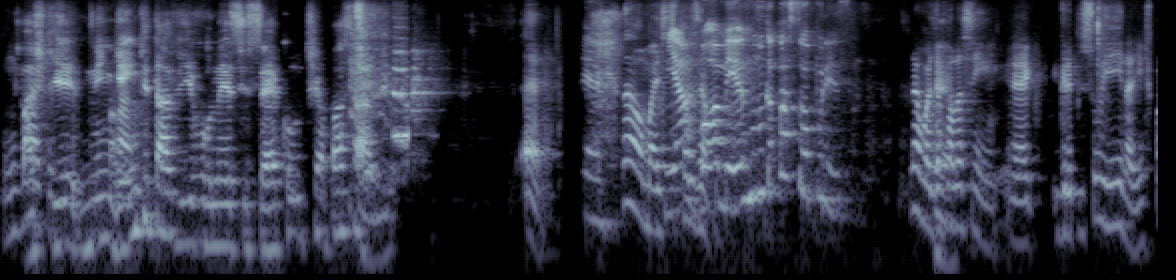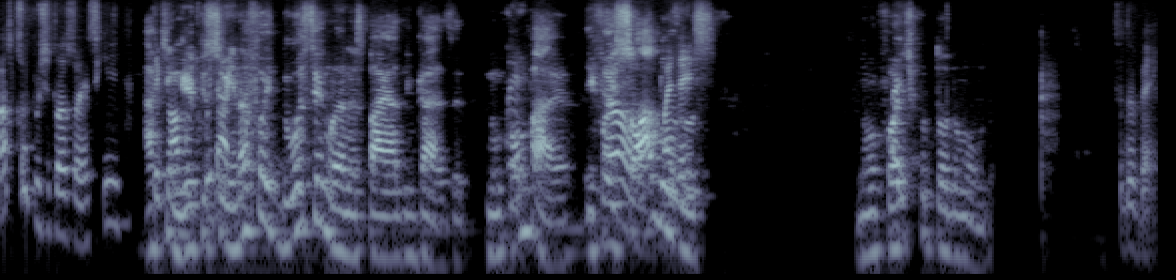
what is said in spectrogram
um baita, Acho que assim, ninguém que está vivo nesse século tinha passado. É. é. Não, mas minha avó exemplo, mesmo nunca passou por isso. Não, mas é. eu falo assim, é, gripe suína, a gente passou por situações que. Aqui, em gripe suína foi duas semanas parado em casa. Não compara. E foi não, só alunos. Não foi, tipo, todo mundo. Tudo bem.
